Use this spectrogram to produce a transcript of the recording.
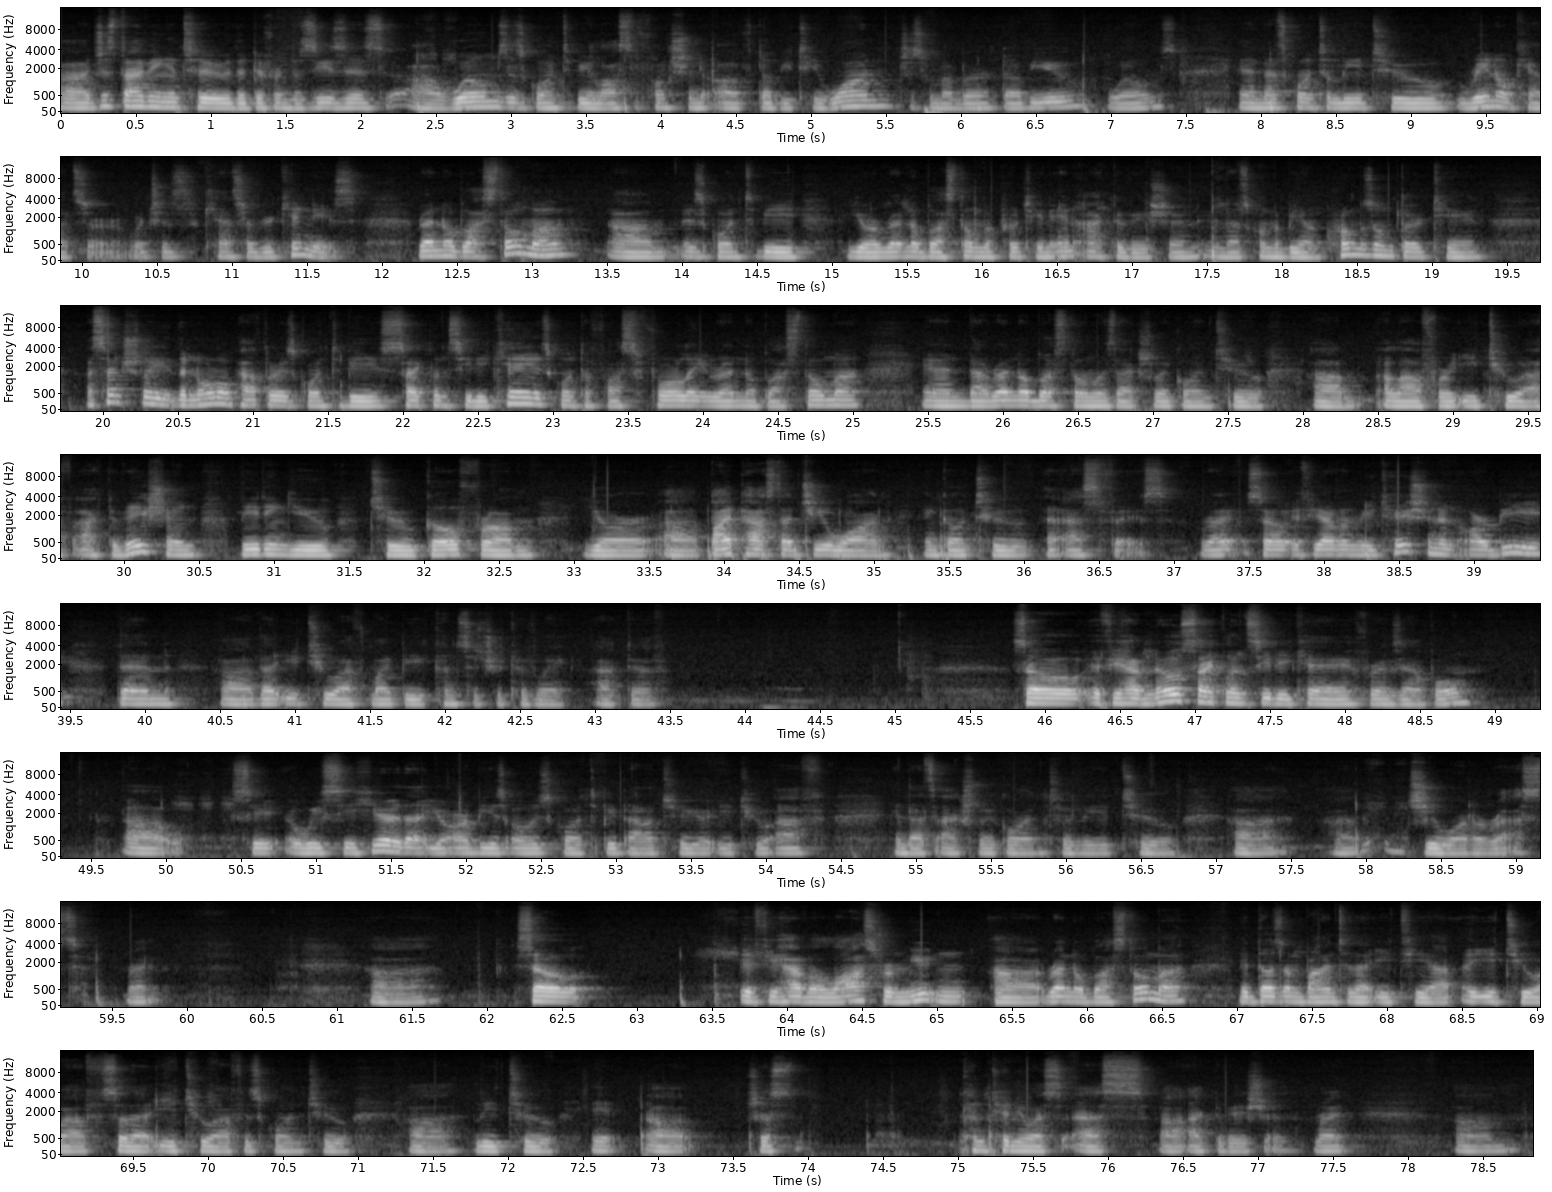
uh, just diving into the different diseases, uh, Wilms is going to be loss of function of WT1, just remember W, Wilms, and that's going to lead to renal cancer, which is cancer of your kidneys. Retinoblastoma um, is going to be your retinoblastoma protein inactivation, and that's going to be on chromosome 13. Essentially, the normal pathway is going to be cyclin CDK is going to phosphorylate retinoblastoma, and that retinoblastoma is actually going to um, allow for E2F activation, leading you to go from your uh, bypass that G1 and go to the S phase, right? So if you have a mutation in RB, then uh, that E2F might be constitutively active. So if you have no cyclin CDK, for example, uh, see we see here that your RB is always going to be bound to your E2F, and that's actually going to lead to uh, uh, G1 arrest, right? Uh, so if you have a lost or mutant uh, retinoblastoma, it doesn't bind to that ETF, E2F, so that E2F is going to uh, lead to it, uh, just continuous S uh, activation, right? Um,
